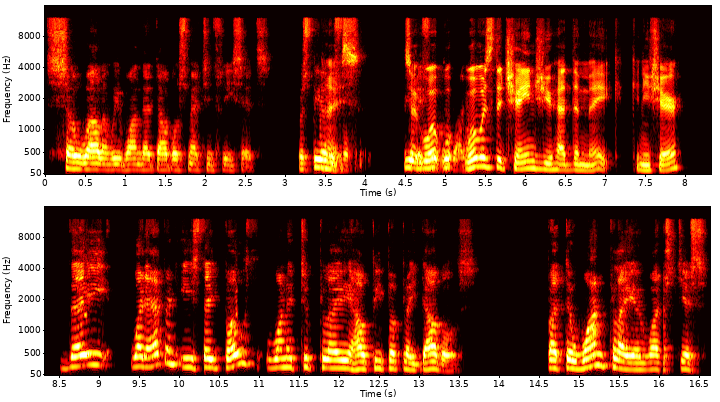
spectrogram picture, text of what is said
so well, and we won that doubles match in three sets. It was beautiful. Nice. So Beautiful what what what was the change you had them make? Can you share? they what happened is they both wanted to play how people play doubles, but the one player was just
